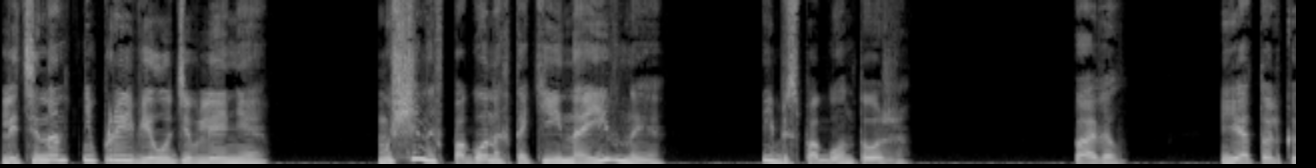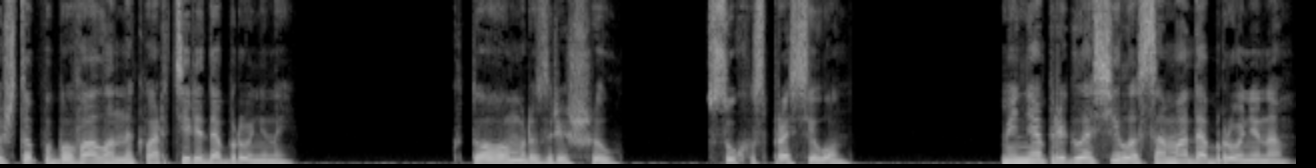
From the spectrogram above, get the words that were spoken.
Лейтенант не проявил удивления. Мужчины в погонах такие наивные, и без погон тоже. «Павел, я только что побывала на квартире Доброниной». «Кто вам разрешил?» — сухо спросил он. «Меня пригласила сама Добронина»,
